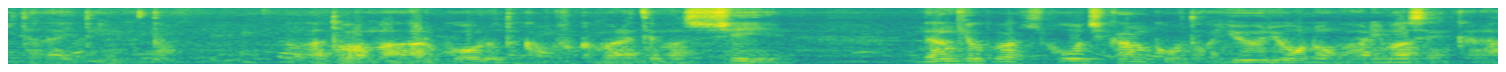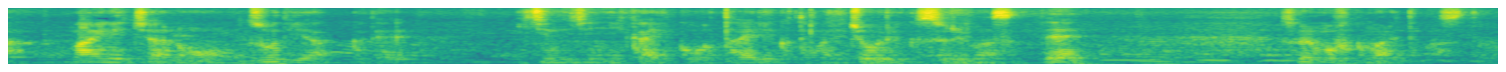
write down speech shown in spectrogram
いただいていると。あとはまあアルコールとかも含まれてますし南極は気候地観光とか有料のもありませんから毎日あのゾディアックで1日2回こう大陸とかに上陸するますんでそれも含まれてますと。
